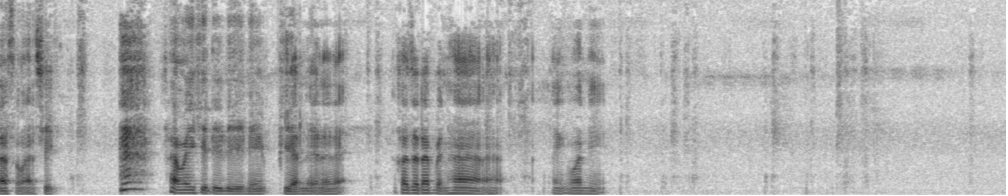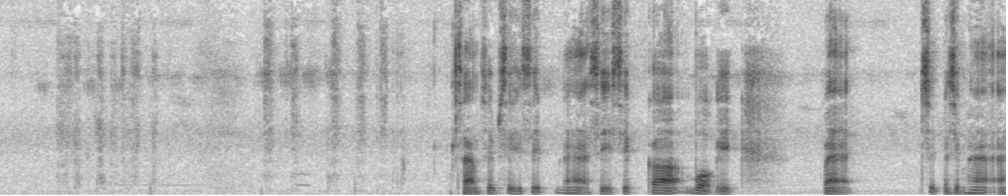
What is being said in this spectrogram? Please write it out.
ล่ะสมาชิก ถ้าไม่คิดดี ๆ นี่เพี้ยนเลยนะเนี่ย ก็จะได้เป็นห้านะฮะในงวดนี้ สามสิบสี่สิบนะฮะสี่สิบก็บวกอีกแปดสิบเป็นสิบห้าอะ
